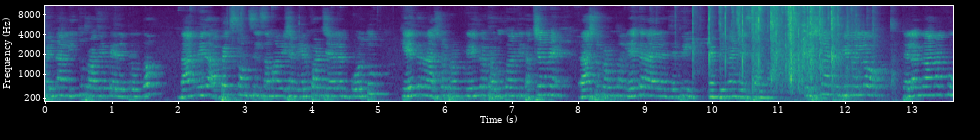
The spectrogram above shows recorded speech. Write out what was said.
పెన్నా లింక్ ప్రాజెక్ట్ ఏదైతే ఉందో దాని మీద అపెక్స్ కౌన్సిల్ సమావేశం ఏర్పాటు చేయాలని కోరుతూ కేంద్ర రాష్ట్ర ప్రభు కేంద్ర ప్రభుత్వానికి తక్షణమే రాష్ట్ర ప్రభుత్వం లేఖ రాయాలని చెప్పి మేము డిమాండ్ చేస్తా ఉన్నాం. కృష్ణా ట్రిబ్యునల్లో తెలంగాణకు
